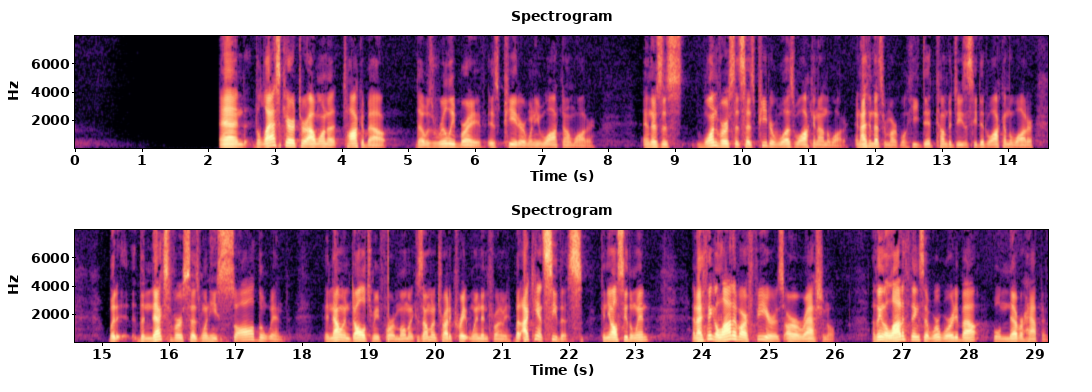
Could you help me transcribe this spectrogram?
And the last character I want to talk about that was really brave is Peter when he walked on water. And there's this one verse that says Peter was walking on the water. And I think that's remarkable. He did come to Jesus, he did walk on the water. But the next verse says, when he saw the wind. And now indulge me for a moment because I'm going to try to create wind in front of me. But I can't see this. Can you all see the wind? And I think a lot of our fears are irrational. I think a lot of things that we're worried about will never happen.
